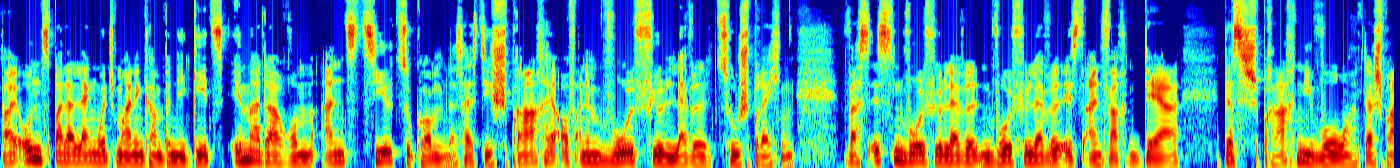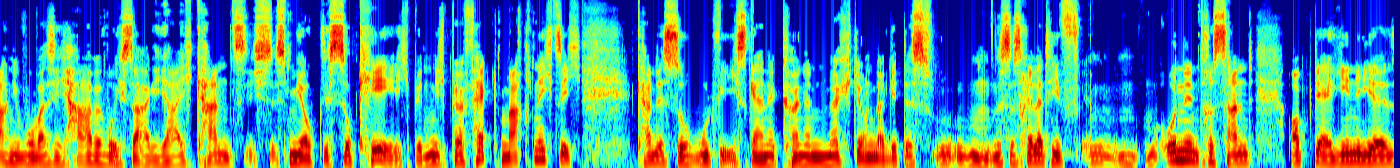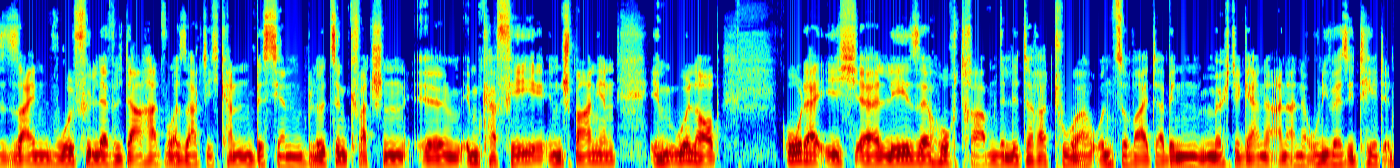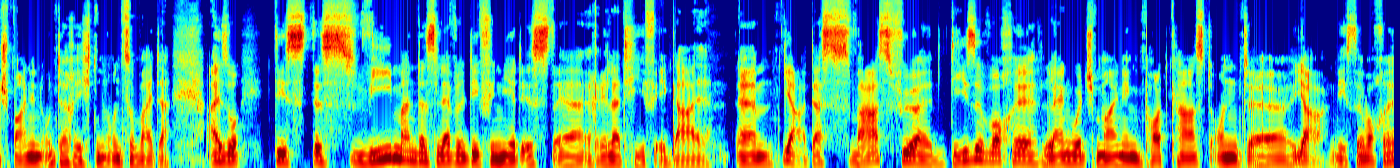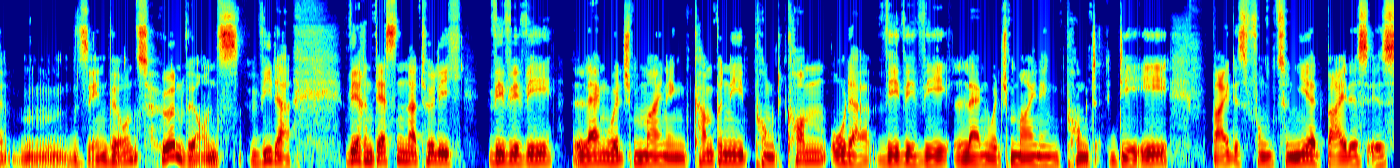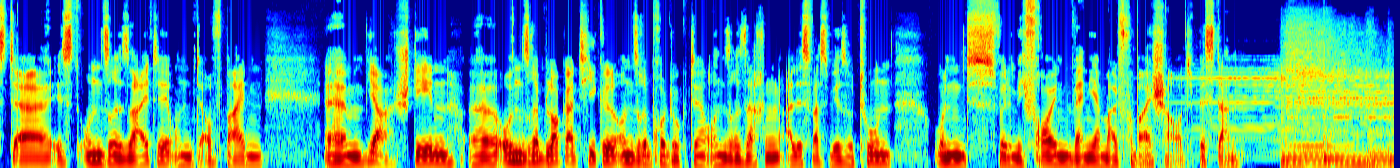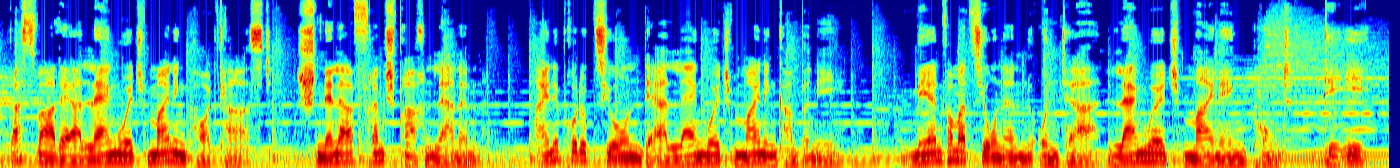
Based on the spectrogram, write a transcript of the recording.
Bei uns, bei der Language Mining Company, geht es immer darum, ans Ziel zu kommen. Das heißt, die Sprache auf einem Wohlfühllevel zu sprechen. Was ist ein Wohlfühllevel? Ein Wohlfühllevel ist einfach der, das Sprachniveau, das Sprachniveau, was ich habe, wo ich sage, ja, ich kann's, es ist mir ist okay, ich bin nicht perfekt, macht nichts, ich kann es so gut, wie ich es gerne können möchte. Und da gibt es, mm, es ist relativ mm, uninteressant, ob derjenige sein Wohlfühllevel da hat, wo er sagt, ich kann ein bisschen Blödsinn quatschen äh, im Café in Spanien, im Urlaub oder ich äh, lese hochtrabende Literatur und so weiter, bin, möchte gerne an einer Universität in Spanien unterrichten und so weiter. Also dies, das, wie man das Level definiert, ist äh, relativ egal. Ähm, ja, das war's für diese Woche Language Mining Podcast und äh, ja, nächste Woche mm, sehen wir uns, hören wir uns wieder. Währenddessen natürlich www.languageminingcompany.com oder www.languagemining.de. Beides funktioniert, beides ist, äh, ist unsere Seite und auf beiden ähm, ja, stehen äh, unsere Blogartikel, unsere Produkte, unsere Sachen, alles, was wir so tun. Und würde mich freuen, wenn ihr mal vorbeischaut. Bis dann. Das war der Language Mining Podcast. Schneller Fremdsprachen lernen eine Produktion der Language Mining Company. Mehr Informationen unter languagemining.de.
